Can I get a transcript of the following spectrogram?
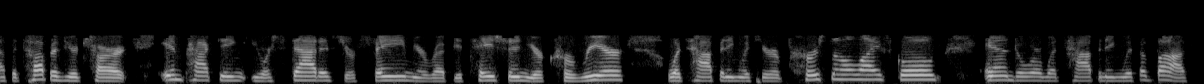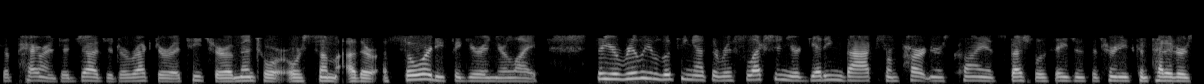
at the top of your chart, impacting your status, your fame, your reputation, your career, what's happening with your personal life goals, and or what's happening with a boss, a parent, a judge, a director, a teacher, a mentor, or some other authority figure in your life. So you're really looking at the reflection you're getting back from partners, clients, specialists, agents, attorneys, competitors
